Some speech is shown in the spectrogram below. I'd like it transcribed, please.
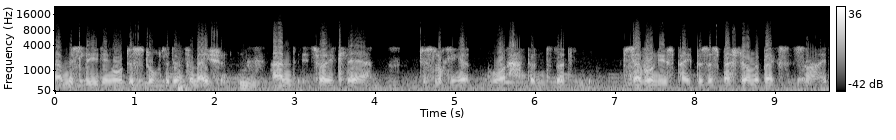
uh, misleading, or distorted information. And it's very clear, just looking at what happened, that several newspapers, especially on the Brexit side,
